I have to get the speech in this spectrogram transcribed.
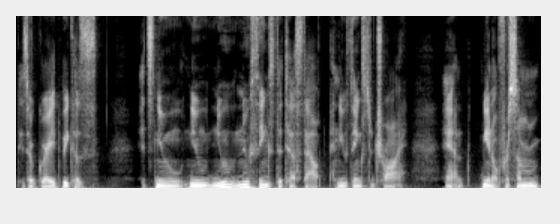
these are great because it's new new new new things to test out and new things to try. And you know, for some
